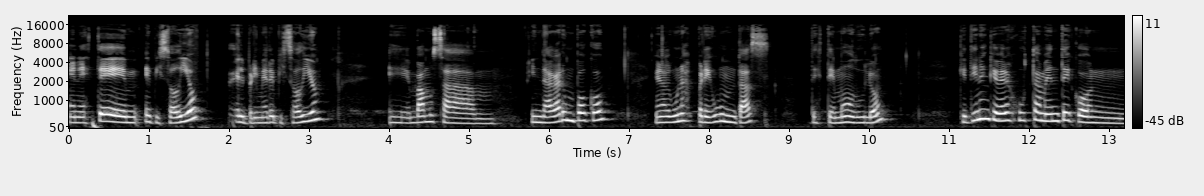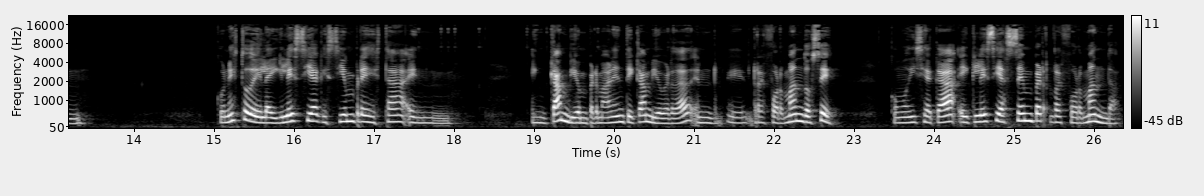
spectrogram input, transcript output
En este episodio, el primer episodio, eh, vamos a mm, indagar un poco en algunas preguntas de este módulo que tienen que ver justamente con, con esto de la iglesia que siempre está en, en cambio, en permanente cambio, ¿verdad? En, eh, reformándose. Como dice acá, Ecclesia semper reformanda.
